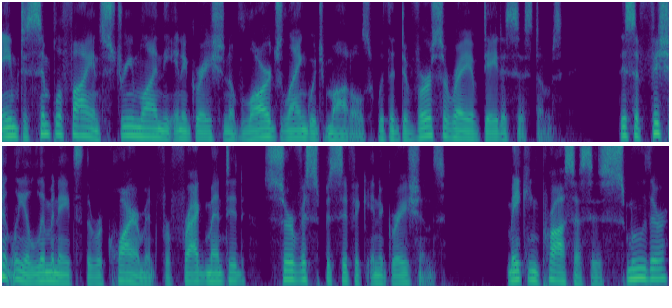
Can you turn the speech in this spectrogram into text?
aimed to simplify and streamline the integration of large language models with a diverse array of data systems. This efficiently eliminates the requirement for fragmented, service specific integrations, making processes smoother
